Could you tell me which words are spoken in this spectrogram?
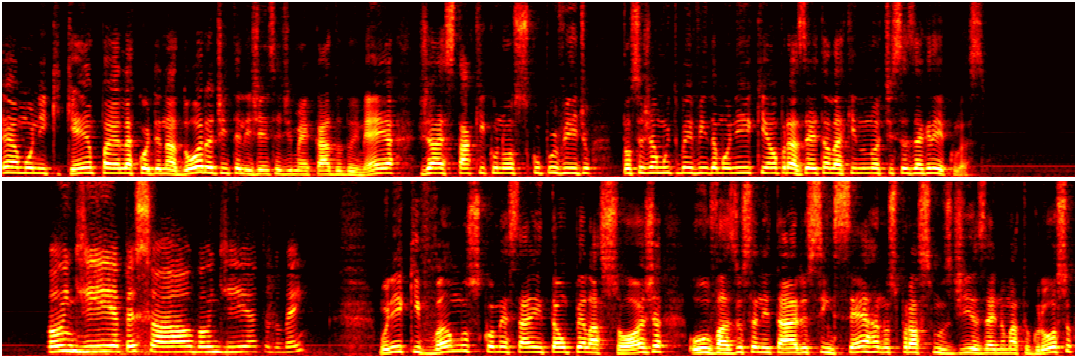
é a Monique Kempa, ela é coordenadora de inteligência de mercado do IMEA, já está aqui conosco por vídeo. Então seja muito bem-vinda, Monique, é um prazer tê-la aqui no Notícias Agrícolas. Bom dia, pessoal, bom dia, tudo bem? Monique, vamos começar então pela soja. O vazio sanitário se encerra nos próximos dias aí no Mato Grosso.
